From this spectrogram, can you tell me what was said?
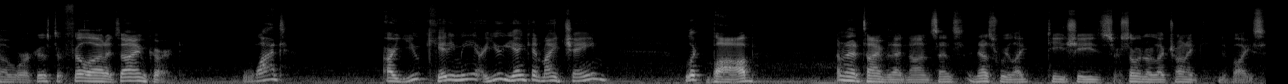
uh, workers to fill out a time card. What? Are you kidding me? Are you yanking my chain? Look, Bob, I don't have time for that nonsense. And that's where we like TSheets or some other electronic device.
